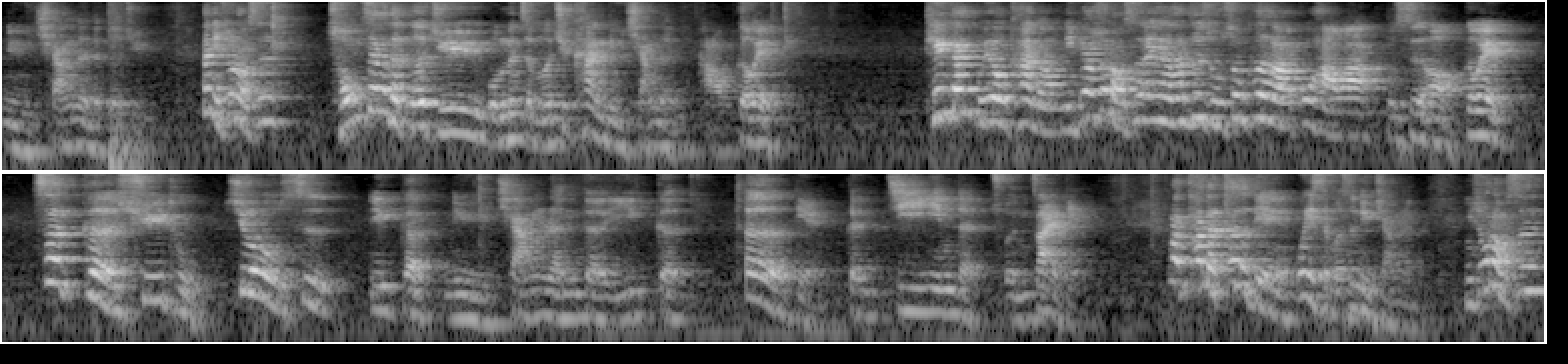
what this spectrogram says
女强人的格局。那你说老师，从这样的格局，我们怎么去看女强人？好，各位，天干不用看哦，你不要说老师，哎呀，他日主受克啊，不好啊，不是哦，各位，这个虚土就是一个女强人的一个特点跟基因的存在点。那它的特点为什么是女强人？你说老师，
